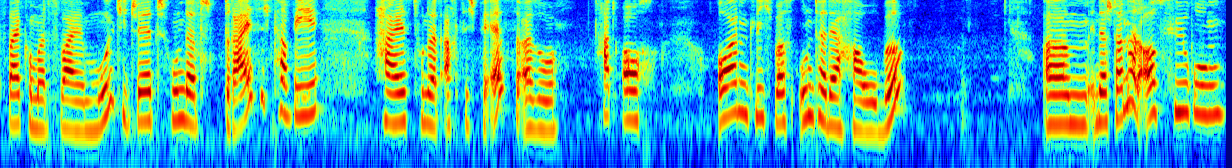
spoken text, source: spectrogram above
2,2 Multijet 130 kW, heißt 180 PS, also hat auch ordentlich was unter der Haube. Ähm, in der Standardausführung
